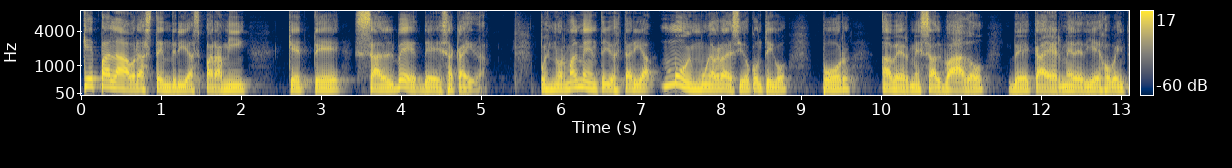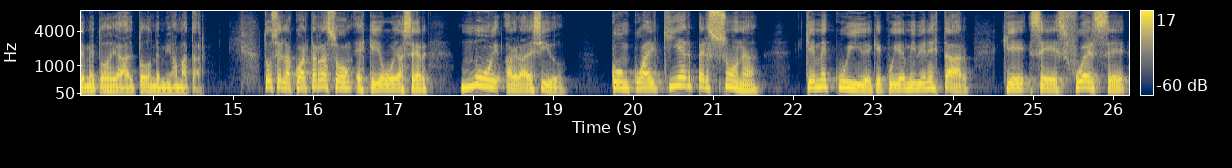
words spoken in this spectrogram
¿Qué palabras tendrías para mí que te salvé de esa caída? Pues normalmente yo estaría muy, muy agradecido contigo por haberme salvado de caerme de 10 o 20 metros de alto donde me iba a matar. Entonces la cuarta razón es que yo voy a ser muy agradecido con cualquier persona que me cuide, que cuide mi bienestar que se esfuerce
